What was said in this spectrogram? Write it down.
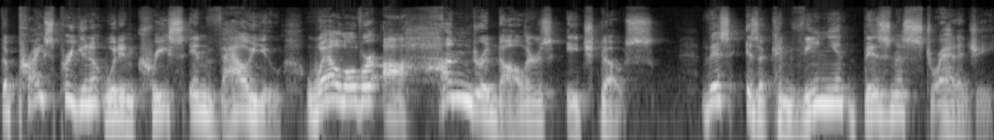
the price per unit would increase in value, well over $100 each dose. This is a convenient business strategy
